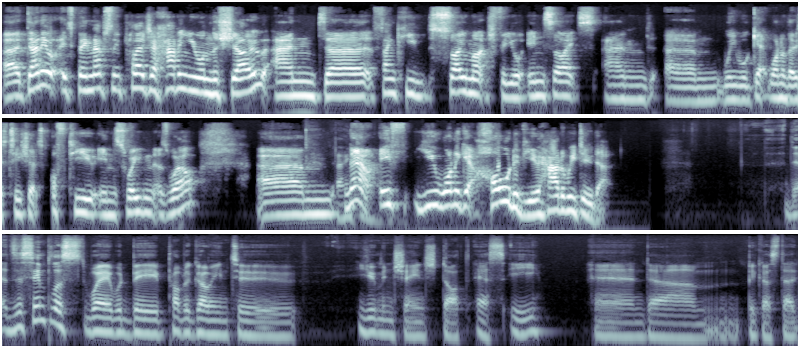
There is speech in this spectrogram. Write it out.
Uh, Daniel, it's been an absolute pleasure having you on the show, and uh, thank you so much for your insights. And um, we will get one of those t-shirts off to you in Sweden as well. Um, now, you. if you want to get hold of you, how do we do that? the, the simplest way would be probably going to humanchange.se and um, because that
